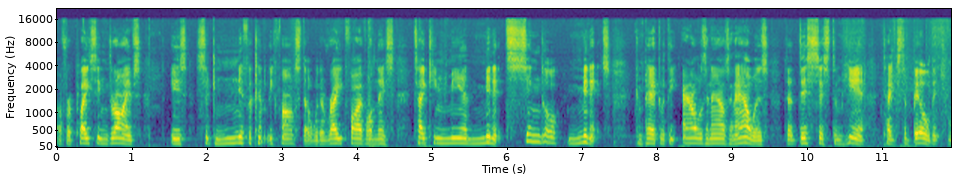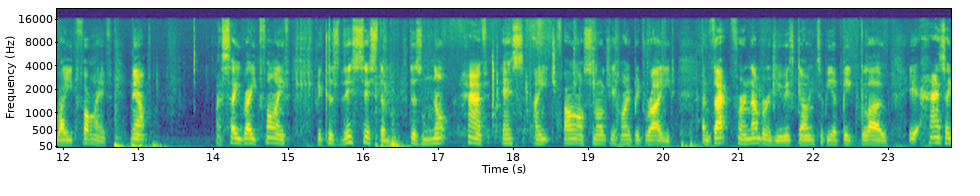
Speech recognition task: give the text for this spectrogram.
of replacing drives is significantly faster with a RAID 5 on this taking mere minutes, single minutes, compared with the hours and hours and hours that this system here takes to build its RAID 5. Now, I say RAID 5 because this system does not have SHR, Synology Hybrid RAID, and that for a number of you is going to be a big blow. It has a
